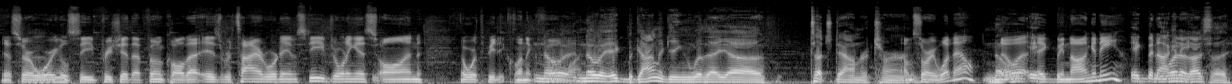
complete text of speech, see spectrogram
Yes, sir. War Eagle Steve. Appreciate that phone call. That is retired War Dam Steve joining us on the Orthopedic Clinic No, Noah, line. Noah Igbeganaging with a uh, touchdown return. I'm sorry, what now? No. Noah Ig- Igbenogany? Igbenogany. What did I say?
